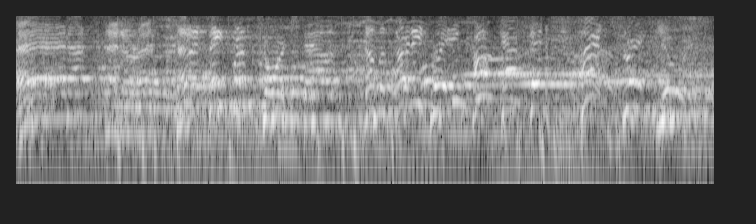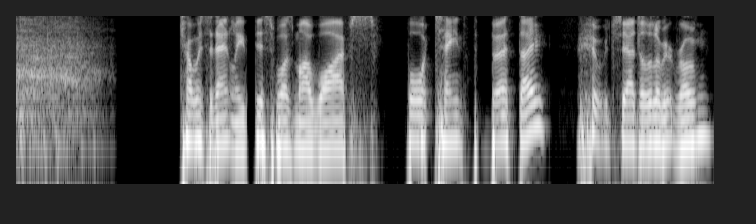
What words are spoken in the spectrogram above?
And at center at 7 feet from Georgetown, number 33, co-captain Coincidentally, this was my wife's 14th birthday, which sounds a little bit wrong.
